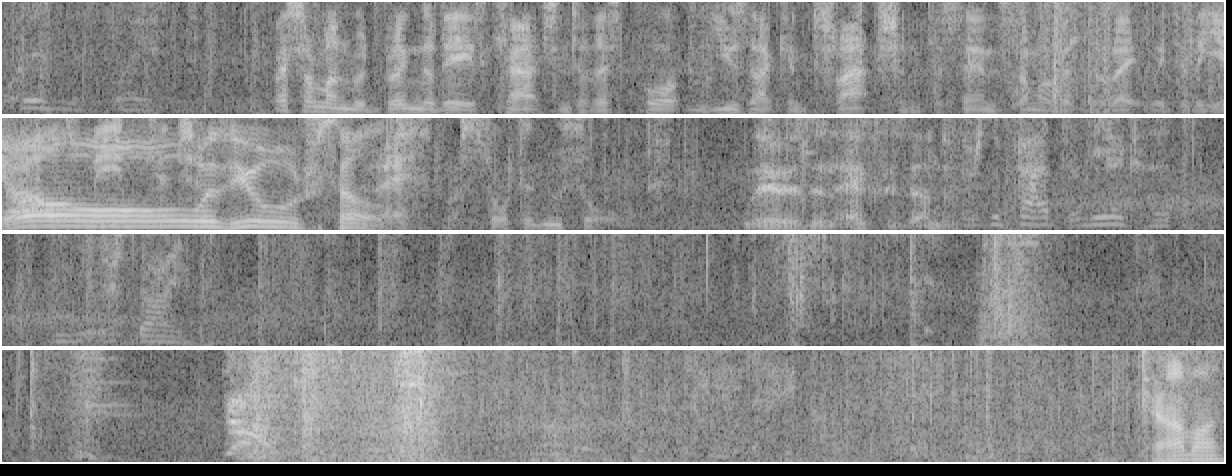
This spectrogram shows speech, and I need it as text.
What is this place? Fishermen would bring their day's catch into this port and use that contraption to send some of it directly to the Jarl's main Go kitchen. with The yourself rest were sorted and sold. There is an exit under There's a path to the exit on the other side. Come on.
